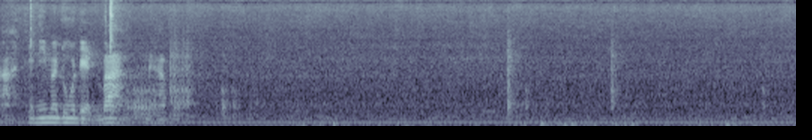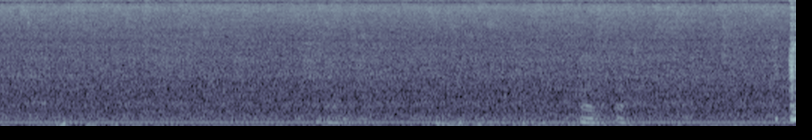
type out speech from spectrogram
อะ ทีนี้มาดูเด่นบ้างนะครับ อื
